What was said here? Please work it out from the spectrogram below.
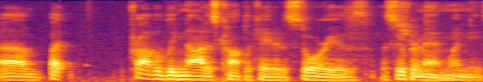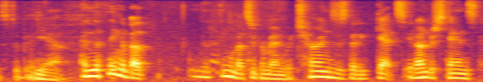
um, but probably not as complicated a story as a Superman one needs to be. yeah, and the thing about the thing about Superman Returns is that it gets it understands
